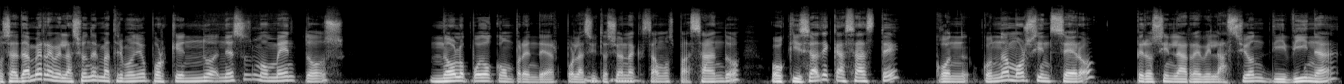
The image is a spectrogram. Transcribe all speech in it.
O sea, dame revelación del matrimonio porque no, en esos momentos no lo puedo comprender por la situación en la que estamos pasando. O quizá te casaste con, con un amor sincero, pero sin la revelación divina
